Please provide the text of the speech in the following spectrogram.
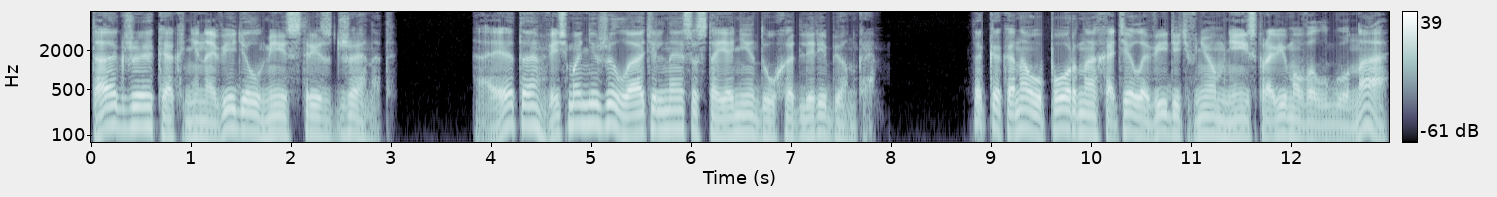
так же, как ненавидел мистрис Дженнет. А это весьма нежелательное состояние духа для ребенка так как она упорно хотела видеть в нем неисправимого лгуна,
